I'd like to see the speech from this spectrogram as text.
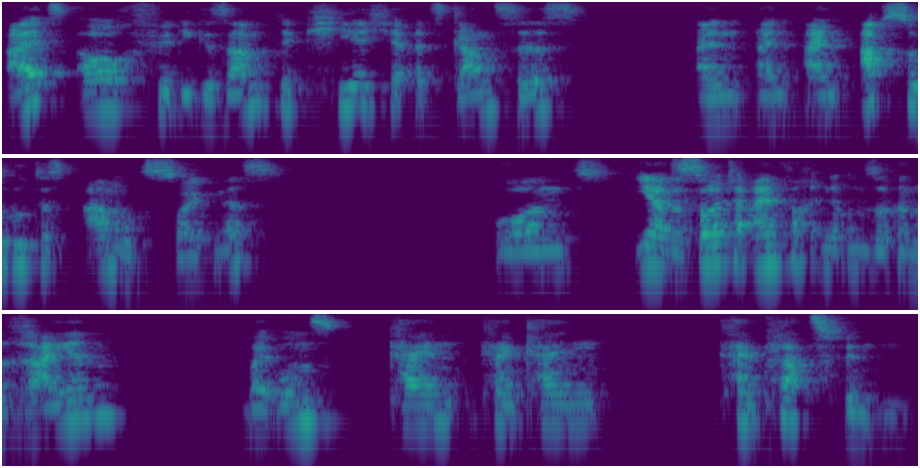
als auch für die gesamte Kirche als Ganzes ein, ein, ein absolutes Armutszeugnis. Und ja, das sollte einfach in unseren Reihen bei uns kein, kein, kein, kein Platz finden.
